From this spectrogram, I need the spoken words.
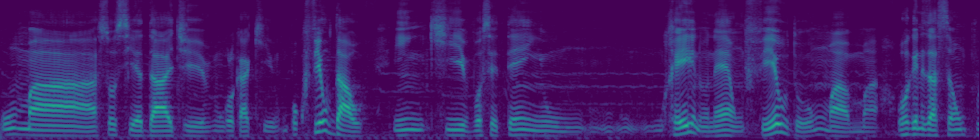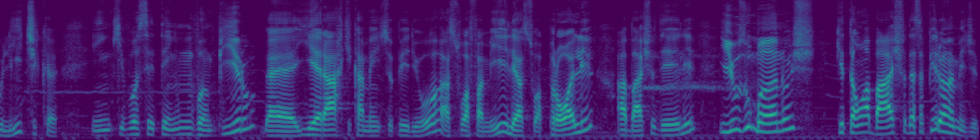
uma sociedade, vamos colocar aqui, um pouco feudal, em que você tem um, um reino, né, um feudo, uma, uma organização política em que você tem um vampiro é, hierarquicamente superior, a sua família, a sua prole abaixo dele, e os humanos que estão abaixo dessa pirâmide.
